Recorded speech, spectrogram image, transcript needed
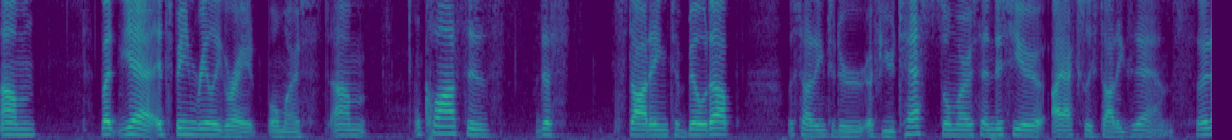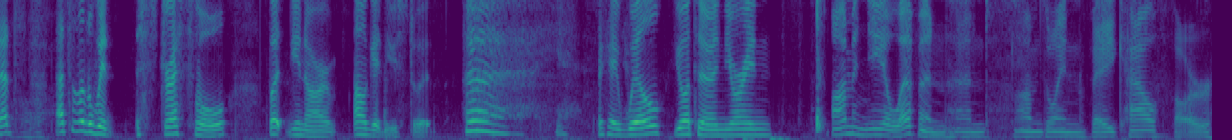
Um, but yeah, it's been really great, almost. Um, class is just starting to build up. We're starting to do a few tests almost, and this year I actually start exams. So that's that's a little bit stressful, but you know I'll get used to it. yes. Okay, Will, your turn. You're in. I'm in year 11 and I'm doing VCAL, so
